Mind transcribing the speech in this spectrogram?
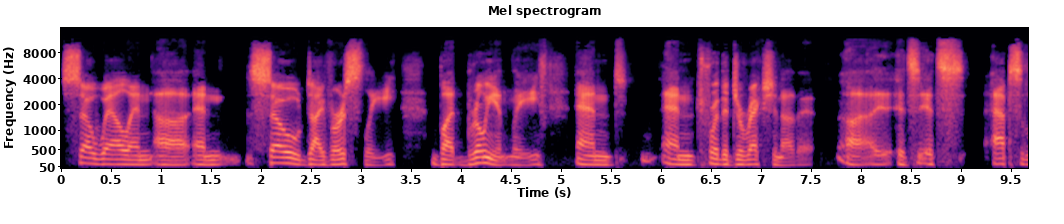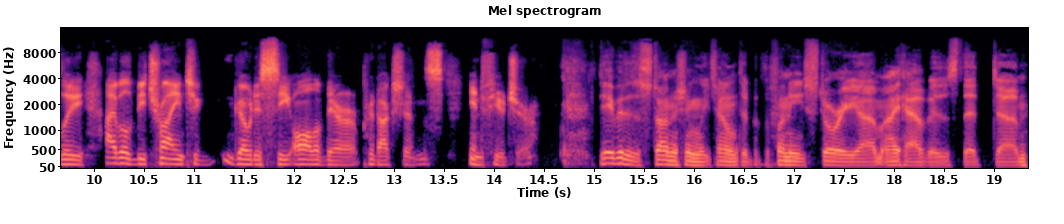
so well and uh, and so diversely, but brilliantly, and and for the direction of it. Uh, it's it's absolutely i will be trying to go to see all of their productions in future david is astonishingly talented but the funny story um, i have is that um,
